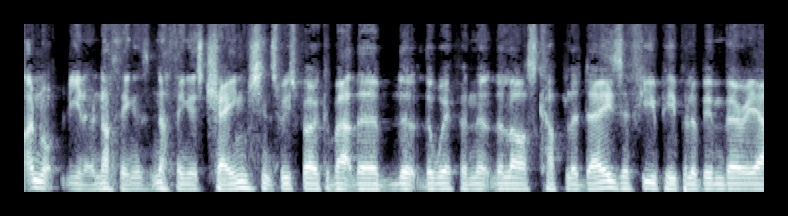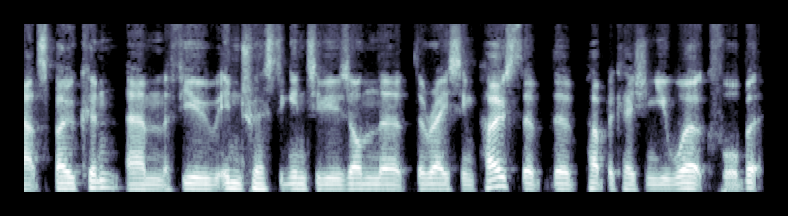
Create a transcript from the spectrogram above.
I'm not, you know, nothing has nothing has changed since we spoke about the the, the whip and the, the, last couple of days. A few people have been very outspoken. Um, a few interesting interviews on the the Racing Post, the the publication you work for. But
